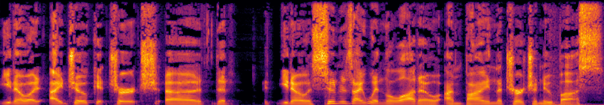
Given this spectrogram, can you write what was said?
You know, I, I joke at church uh, that you know, as soon as I win the lotto, I'm buying the church a new bus.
